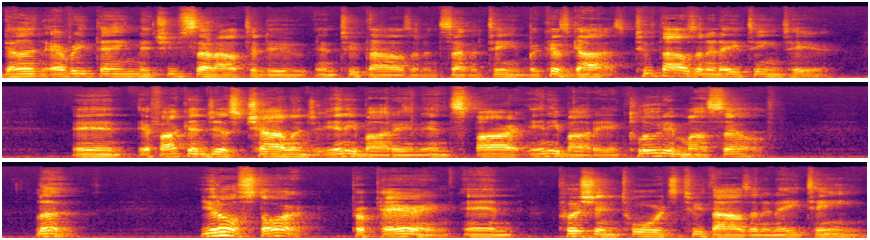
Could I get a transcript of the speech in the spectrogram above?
done everything that you set out to do in 2017? Because, guys, 2018 is here. And if I can just challenge anybody and inspire anybody, including myself, look, you don't start preparing and pushing towards 2018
